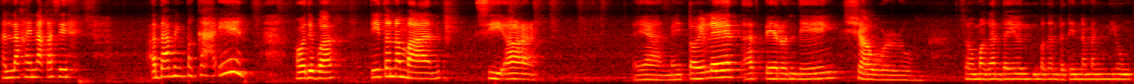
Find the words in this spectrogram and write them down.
Ang laki na kasi ang daming pagkain. O, di ba? Dito naman, CR. Ayan, may toilet at meron ding shower room. So, maganda yun, maganda din naman yung,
